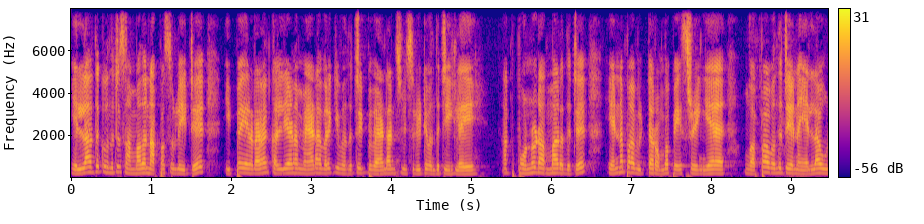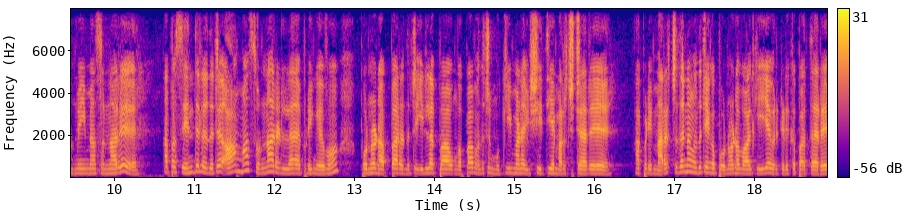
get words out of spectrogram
எல்லாத்துக்கும் வந்துட்டு சமாதானம் அப்பா சொல்லிட்டு இப்போ என்னடா கல்யாணம் மேடை வரைக்கும் வந்துட்டு இப்போ வேண்டாம்னு சொல்லி சொல்லிட்டு வந்துட்டீங்களே? அப்போ பொண்ணோட அம்மா இருந்துட்டு என்னப்பா விட்டா ரொம்ப பேசுறீங்க? உங்க அப்பா வந்துட்டு என்ன எல்லா உண்மையுமா சொன்னாரு? அப்போ செந்தில் இருந்துட்டு ஆமா சொன்னார்ல அப்படிங்கவும் பொண்ணோட அப்பா இருந்துட்டு இல்லப்பா உங்க அப்பா வந்துட்டு முக்கியமான விஷயத்தையே மறைச்சிட்டாரு. அப்படி மறைச்சுதானே வந்துட்டு எங்க பொண்ணோட வாழ்க்கையே அவர் கெடுக்க பார்த்தாரு.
